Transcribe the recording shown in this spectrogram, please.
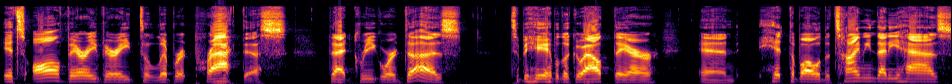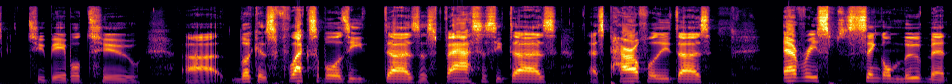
It's all very, very deliberate practice that Grigor does to be able to go out there and hit the ball with the timing that he has, to be able to uh, look as flexible as he does, as fast as he does, as powerful as he does every single movement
